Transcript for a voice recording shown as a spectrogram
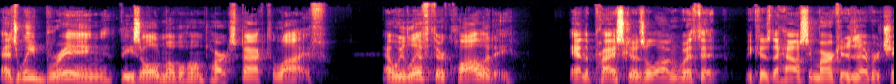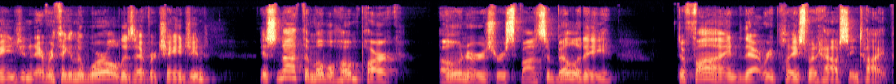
as we bring these old mobile home parks back to life and we lift their quality and the price goes along with it because the housing market is ever changing and everything in the world is ever changing, it's not the mobile home park owner's responsibility to find that replacement housing type.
